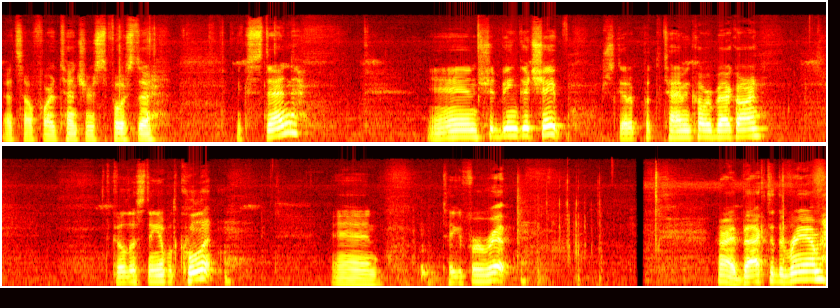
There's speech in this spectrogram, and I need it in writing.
That's how far the tensioner is supposed to extend and should be in good shape. Just got to put the timing cover back on, fill this thing up with coolant, and take it for a rip. Alright, back to the ram.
